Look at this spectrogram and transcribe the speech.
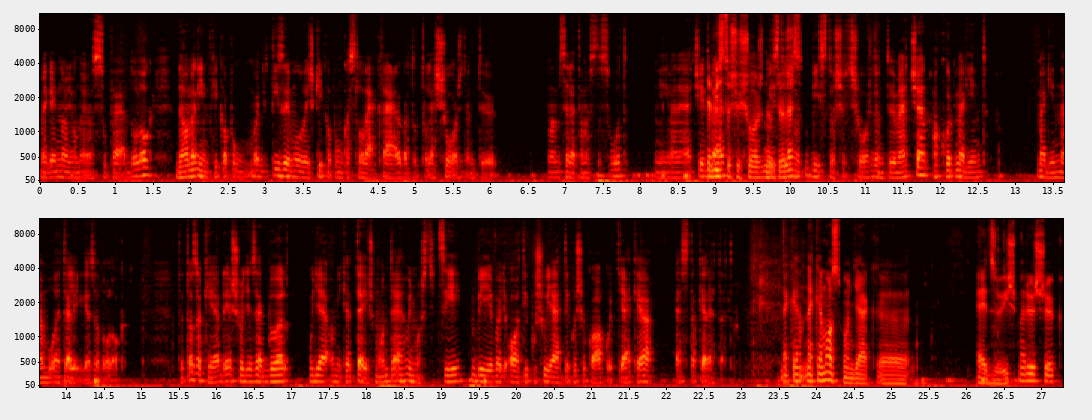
meg egy nagyon-nagyon szuper dolog, de ha megint kikapunk, vagy tíz év múlva is kikapunk a szlovák válogatottól egy sorsdöntő, nem szeretem ezt a szót, nyilván elcsépelt. De biztos, hogy sorsdöntő biztos, lesz. Biztos, hogy sorsdöntő meccsen, akkor megint, megint nem volt elég ez a dolog. Tehát az a kérdés, hogy ezekből, ugye, amiket te is mondtál, hogy most C, B vagy A típusú játékosok alkotják el ezt a keretet. Nekem, nekem azt mondják uh, edzőismerősök,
